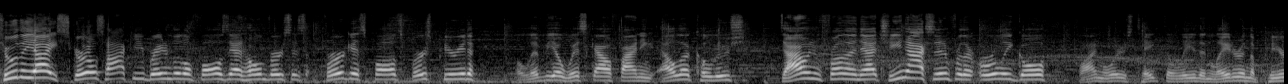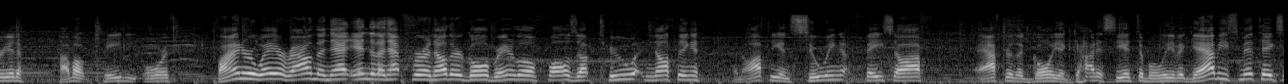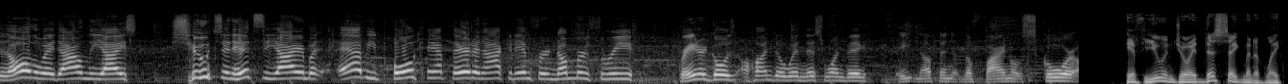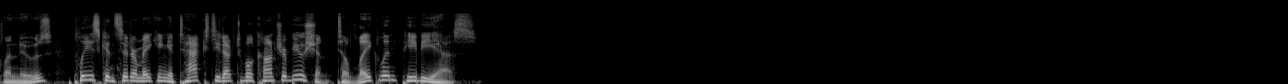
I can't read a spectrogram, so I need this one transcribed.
To the ice, girls hockey, Brainerd Little Falls at home versus Fergus Falls. First period, Olivia Wiskow finding Ella Kalush down in front of the net. She knocks it in for the early goal. Flying Warriors take the lead. Then later in the period, how about Katie Orth? Find her way around the net, into the net for another goal. Brainerd Little falls up 2 0 and off the ensuing face-off after the goal. You got to see it to believe it. Gabby Smith takes it all the way down the ice, shoots and hits the iron, but Abby Polkamp there to knock it in for number three. Brainerd goes on to win this one big, 8-0 the final score. If you enjoyed this segment of Lakeland News, please consider making a tax-deductible contribution to Lakeland PBS.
